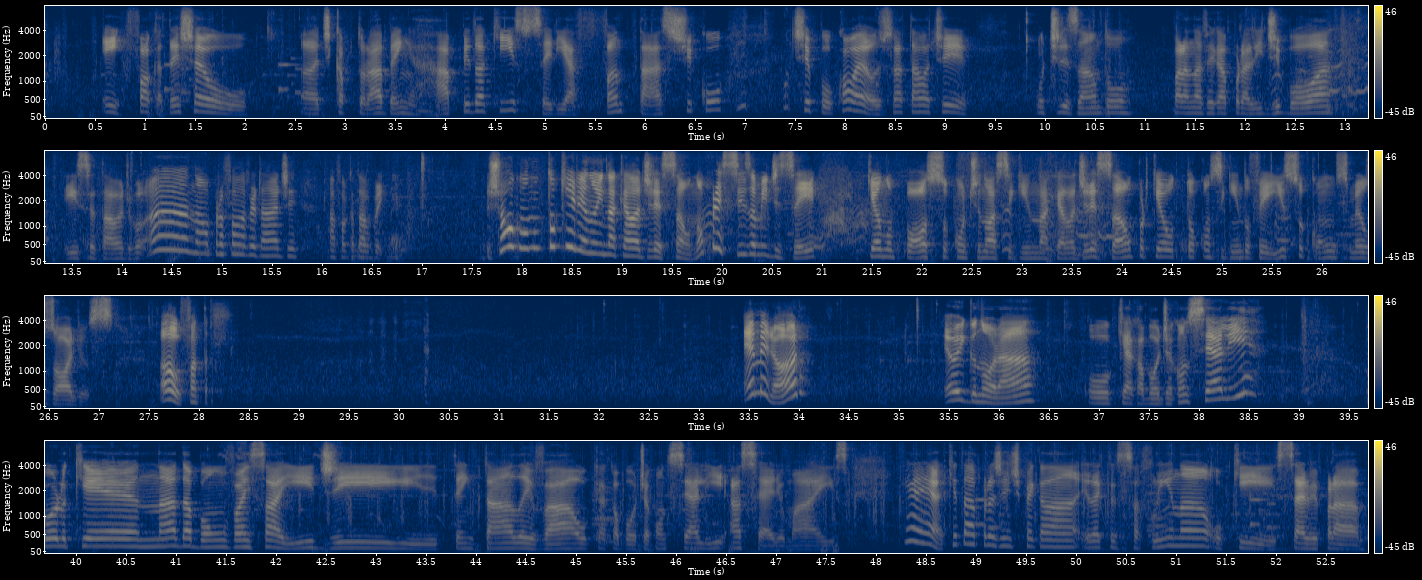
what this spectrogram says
Ei, foca, deixa eu uh, te capturar bem rápido aqui. Isso seria fantástico. Tipo, qual é? Eu já tava te utilizando para navegar por ali de boa. E você tava de boa. Ah, não, pra falar a verdade, a faca tava bem. Jogo, eu não tô querendo ir naquela direção. Não precisa me dizer que eu não posso continuar seguindo naquela direção, porque eu tô conseguindo ver isso com os meus olhos. Oh, fantástico. É melhor eu ignorar o que acabou de acontecer ali porque nada bom vai sair de tentar levar o que acabou de acontecer ali a sério, mas... É, aqui dá pra gente pegar Electrosaflina, o que serve pra...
